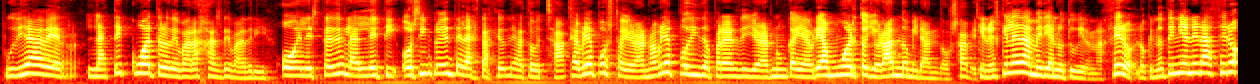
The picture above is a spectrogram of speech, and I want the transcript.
pudiera ver la T4 de Barajas de Madrid, o el Estadio del Atleti, o simplemente la estación de Atocha, se habría puesto a llorar, no habría podido parar de llorar nunca y habría muerto llorando mirando, ¿sabes? Que no es que en la Edad Media no tuvieran acero, lo que no tenían era acero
